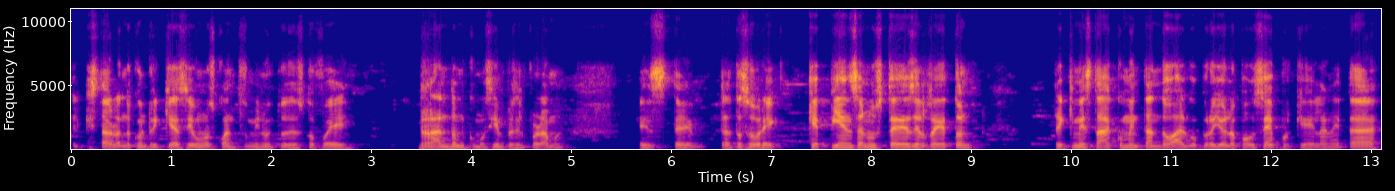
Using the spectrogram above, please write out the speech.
el que estaba hablando con Ricky hace unos cuantos minutos, esto fue random como siempre es el programa. Este, trata sobre qué piensan ustedes del reggaetón. Ricky me estaba comentando algo, pero yo lo pausé porque la neta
